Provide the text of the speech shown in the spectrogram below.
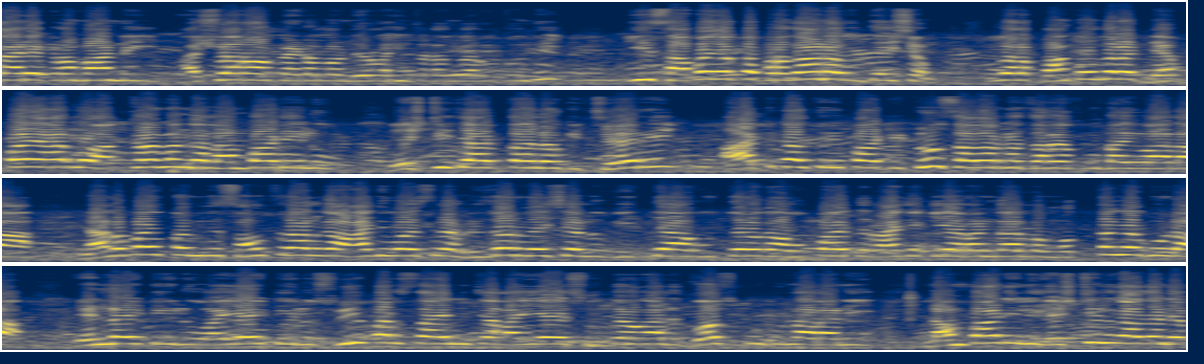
కార్యక్రమాన్ని అశ్వారావుపేటలో నిర్వహించడం జరుగుతుంది. ఈ సభ యొక్క ప్రధాన ఉద్దేశం ఇవాళ పంతొమ్మిది వందల డెబ్బై ఆరులో అక్రమంగా లంబాడీలు ఎస్టీ జాబితాలోకి చేరి ఆర్టికల్ త్రీ ఫార్టీ టూ సవరణ జరగకుండా ఇవాళ నలభై తొమ్మిది సంవత్సరాలుగా ఆదివాసుల రిజర్వేషన్లు విద్య ఉద్యోగ ఉపాధి రాజకీయ రంగాల్లో మొత్తంగా కూడా ఎన్ఐటీలు ఐఐటీలు స్వీపర్ స్థాయి నుంచి ఐఏఎస్ ఉద్యోగాలు దోచుకుంటున్నారని లంబాడీలు ఎస్టీలు కాదనే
